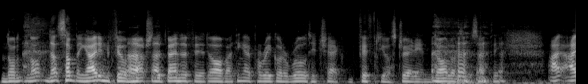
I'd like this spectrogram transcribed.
not, not, not something I didn't feel much of the benefit of. I think I probably got a royalty check, fifty Australian dollars or something. I, I,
